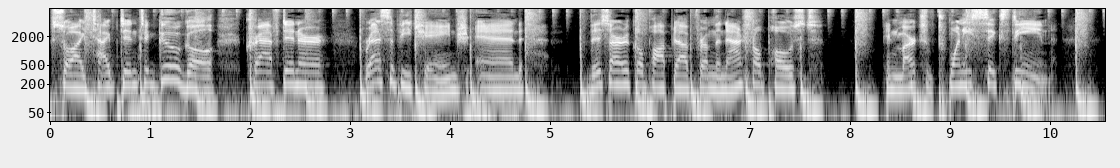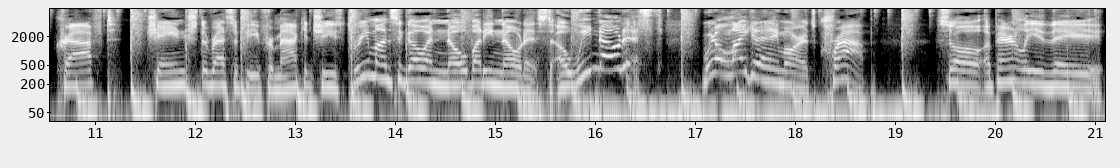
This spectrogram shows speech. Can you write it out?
So I typed into Google Kraft Dinner recipe change, and this article popped up from the National Post in March of 2016. Kraft changed the recipe for mac and cheese three months ago and nobody noticed. Oh, we noticed. We don't like it anymore. It's crap. So apparently they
